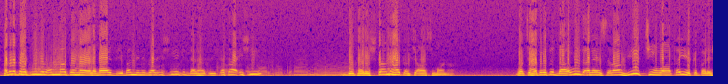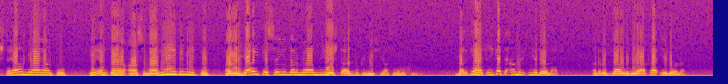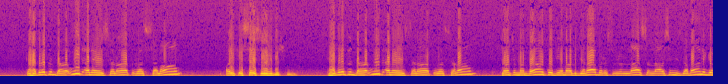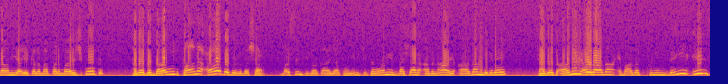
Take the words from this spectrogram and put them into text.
حضرت حکیم الامت و میں علماء دیبند نظر اشی ہے کہ در حقیقتا اشی دو فرشتہ میں ہے تنچہ آسمانہ وچہ حضرت داود علیہ السلام ہیچ چین واقعی ایک پرشتیان بھی آیاں تو یہ امتحان آسمانی بھی بھی تو اوریائی کے سی درمیان بھی ہیچ تعلق نیسی اصل مکلی بلکہ حقیقت امر یہ دولت، حضرت داود واقع یہ دولت۔ کہ حضرت داود علیہ السلام اور قصے سے ہی بسکنی کہ حضرت داود علیہ السلام چنانچہ من بیان کو دیما کہ جناب رسول اللہ صلی اللہ علیہ وسلم زبان گرامیہ یہ کلمہ فرمائش کو کہ حضرت داود کان عابد البشر۔ بس انتی باقاعدہ کہیں کہ تمامی بشر ابناء آدم بگرے، حضرت آدم اولادا عبادت کنندگی انس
